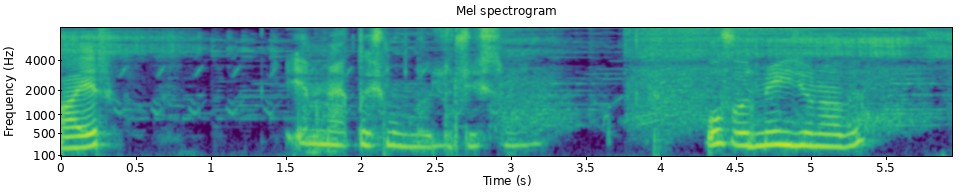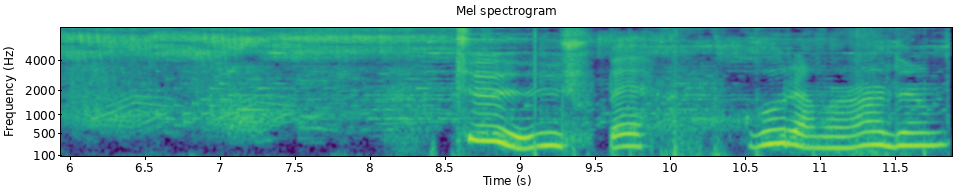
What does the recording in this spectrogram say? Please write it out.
Hayır. Yanıma yaklaşma onu öldüreceksin. Of ölmeye gidiyorsun abi. Tüh be. Vuramadım.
